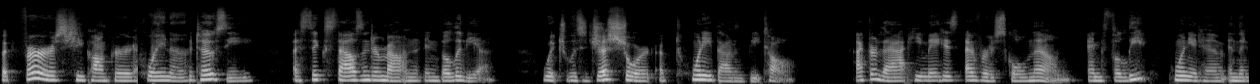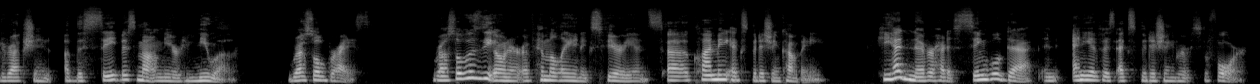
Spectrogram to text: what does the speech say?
But first, she conquered Huayna Potosi, a 6,000er mountain in Bolivia which was just short of 20,000 feet tall. After that, he made his Everest goal known, and Philippe pointed him in the direction of the safest mountaineer he knew of, Russell Brice. Russell was the owner of Himalayan Experience, a climbing expedition company. He had never had a single death in any of his expedition groups before.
